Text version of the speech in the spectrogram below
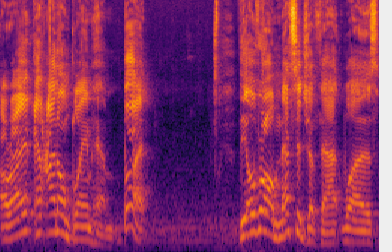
all right? And I don't blame him, but the overall message of that was,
